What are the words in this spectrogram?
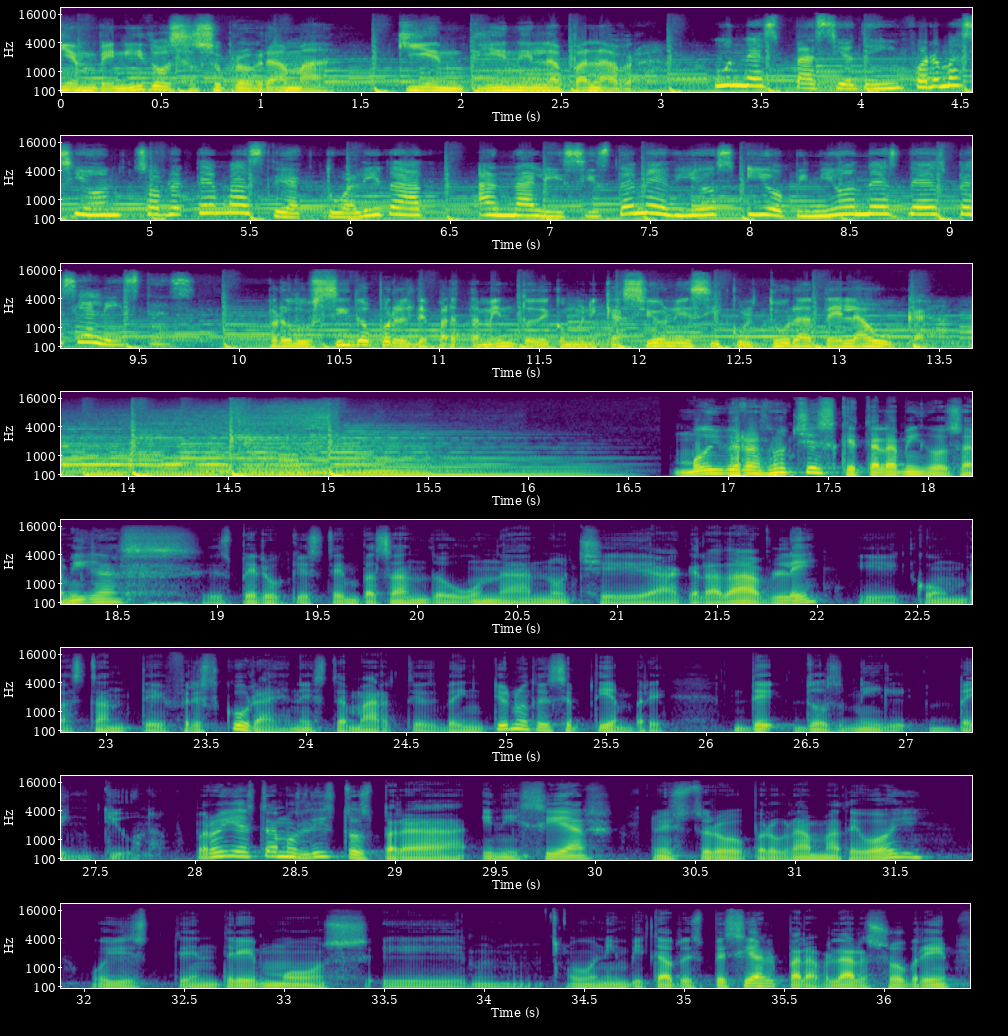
Bienvenidos a su programa ¿Quién tiene la palabra? Un espacio de información sobre temas de actualidad, análisis de medios y opiniones de especialistas. Producido por el Departamento de Comunicaciones y Cultura de la UCA. Muy buenas noches, ¿qué tal amigos, amigas? Espero que estén pasando una noche agradable y con bastante frescura en este martes 21 de septiembre de 2021. Bueno, ya estamos listos para iniciar nuestro programa de hoy. Hoy tendremos eh, un invitado especial para hablar sobre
